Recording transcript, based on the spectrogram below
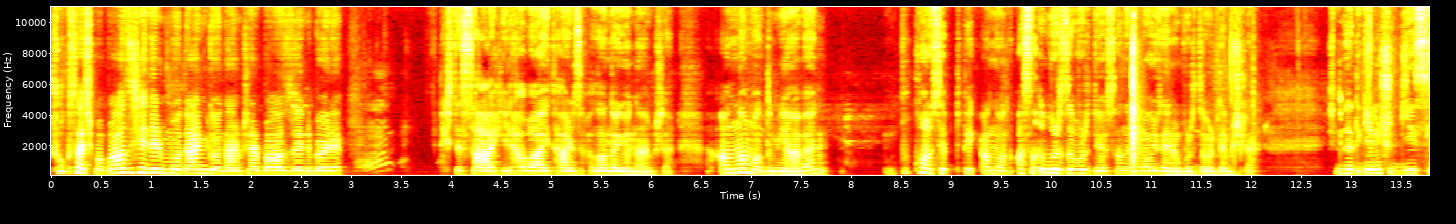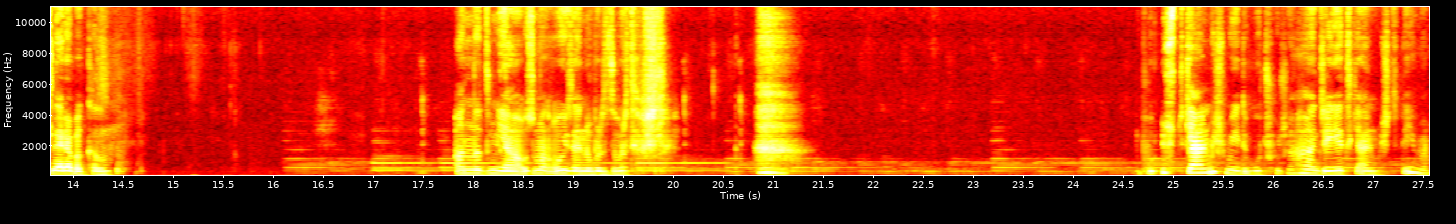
Çok saçma. Bazı şeyleri modern göndermişler. Bazılarını böyle işte sahil, havai tarzı falan da göndermişler. Anlamadım ya. Ben bu konsepti pek anlamadım. Aslında ıvır zıvır diyor. Sanırım o yüzden ıvır zıvır demişler. Şimdi hadi gelin şu giysilere bakalım. Anladım ya. O zaman o yüzden ıvır zıvır demişler. bu üst gelmiş miydi bu çocuğa? Ha ceket gelmişti değil mi?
